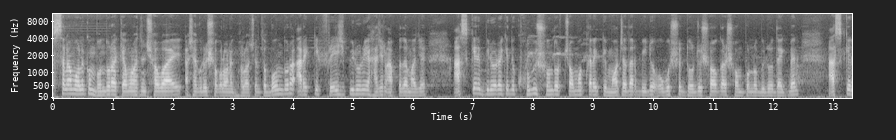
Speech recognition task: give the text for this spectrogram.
আসসালামু আলাইকুম বন্ধুরা, কেমন আছেন সবাই? আশা করি সকলে অনেক ভালো আছেন। তো বন্ধুরা, আরেকটি ফ্রেশ ভিডিও নিয়ে হাজির আপনাদের মাঝে। আজকের ভিডিওটা কিন্তু খুবই সুন্দর, চমৎকার একটি মজাদার ভিডিও অবশ্যই ধৈর্য সহকারে সম্পূর্ণ ভিডিও দেখবেন। আজকের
